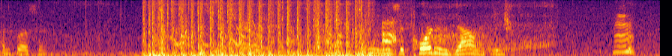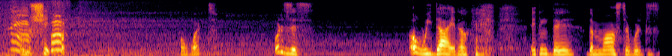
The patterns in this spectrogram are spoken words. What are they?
Come closer. Ooh, he's a quarter down at least. Oh shit. Oh what? What is this? Oh, we died. Okay. I think the the monster was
